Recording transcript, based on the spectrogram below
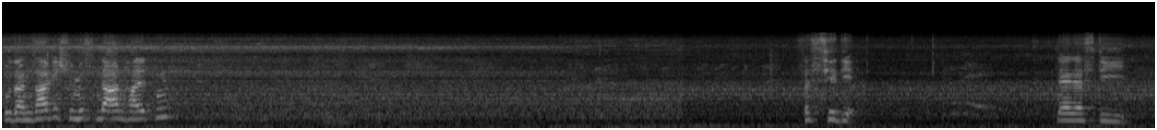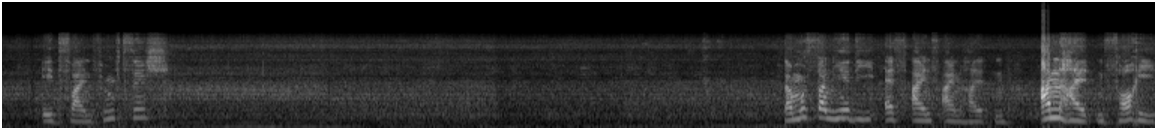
So, dann sage ich, wir müssen da anhalten. Das ist hier die... Ne, das ist die E52. Da muss dann hier die S1 einhalten. Anhalten, sorry.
